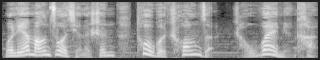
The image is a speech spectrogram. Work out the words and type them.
我连忙坐起了身，透过窗子朝外面看。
